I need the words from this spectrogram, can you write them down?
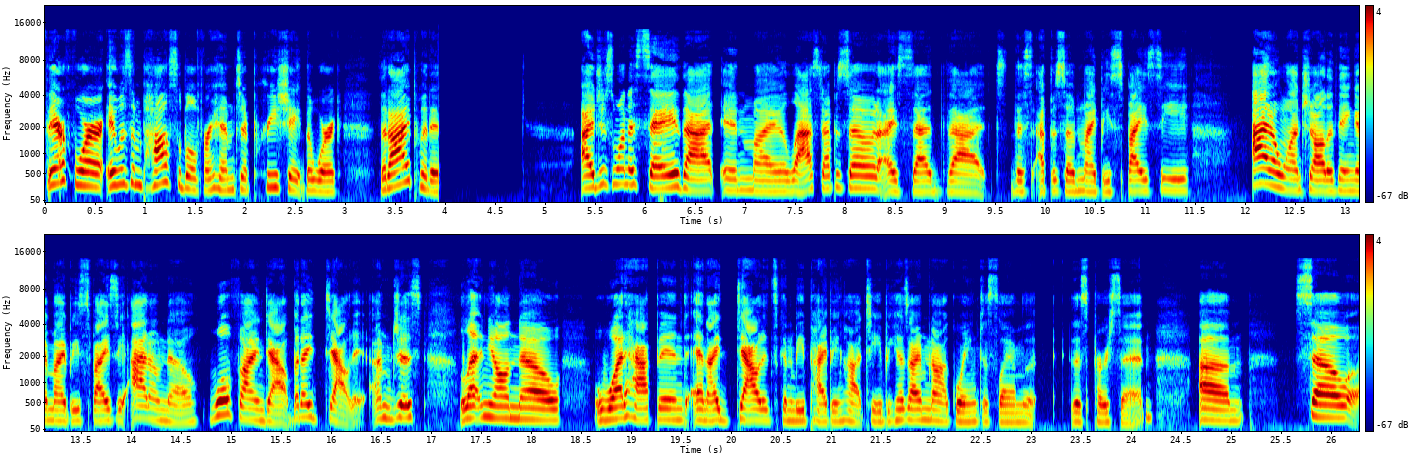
Therefore, it was impossible for him to appreciate the work that I put in. I just want to say that in my last episode, I said that this episode might be spicy. I don't want y'all to think it might be spicy. I don't know. We'll find out, but I doubt it. I'm just letting y'all know what happened, and I doubt it's going to be piping hot tea because I'm not going to slam this person. Um, so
